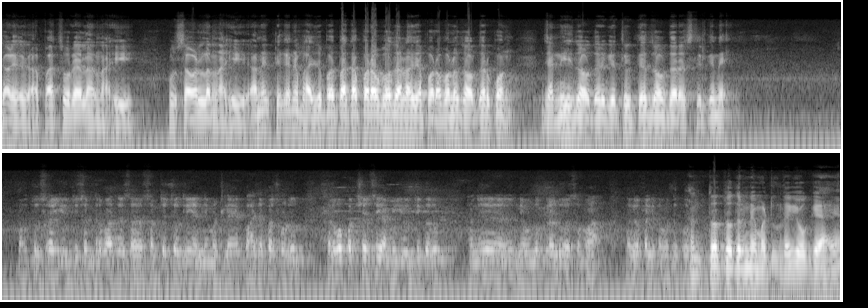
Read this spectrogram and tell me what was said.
चाळे पाचोऱ्याला नाही भुसावळला नाही. अनेक ठिकाणी भाजपात आता पराभव झाला. या पराभवाला जबाबदार कोण? ज्यांनी ही जबाबदारी घेतली तेच जबाबदार असतील की नाही? मग दुसरा युती संदर्भात संतोष चौधरी यांनी म्हटलं आहे भाजपा सोडून सर्व पक्षाची आम्ही युती करू आणि निवडणूक लढू असं महानगरपालिकामध्ये. संतोष चौधरीने म्हटलं तर योग्य आहे.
